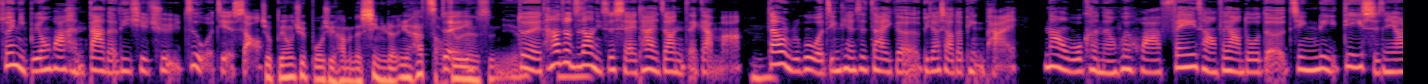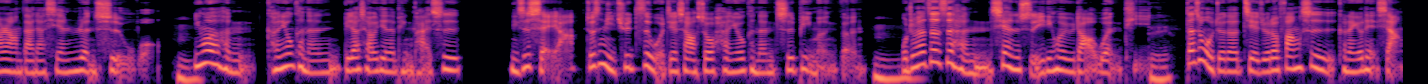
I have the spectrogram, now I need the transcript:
所以你不用花很大的力气去自我介绍，就不用去博取他们的信任，因为他早就认识你了。对，他就知道你是谁，他也知道你在干嘛。但如果我今天是在一个比较小的品牌，那我可能会花非常非常多的精力，第一时间要让大家先认识我，因为很很有可能比较小一点的品牌是。你是谁啊？就是你去自我介绍的时候，很有可能吃闭门羹。嗯，我觉得这是很现实，一定会遇到的问题。对，但是我觉得解决的方式可能有点像，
